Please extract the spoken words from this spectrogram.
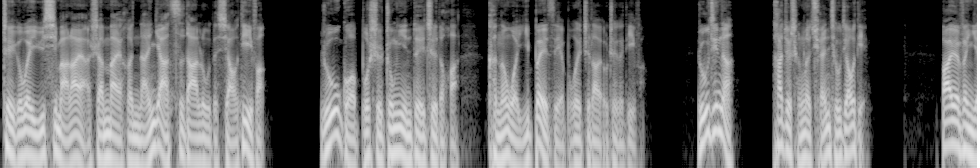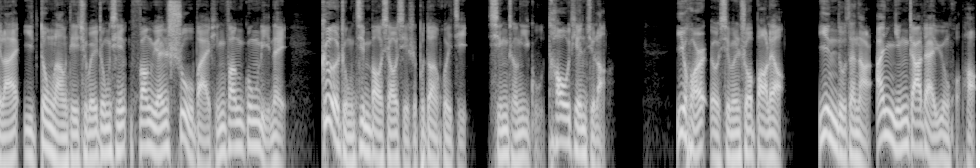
这个位于喜马拉雅山脉和南亚次大陆的小地方，如果不是中印对峙的话，可能我一辈子也不会知道有这个地方。如今呢，它却成了全球焦点。八月份以来，以洞朗地区为中心，方圆数百平方公里内。各种劲爆消息是不断汇集，形成一股滔天巨浪。一会儿有新闻说爆料，印度在哪儿安营扎寨运火炮；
